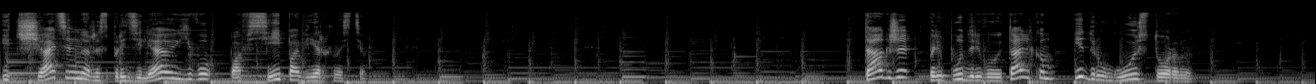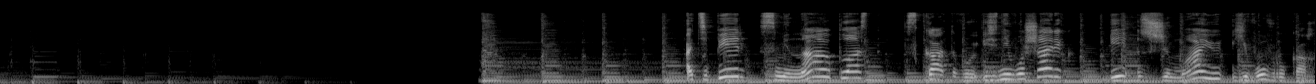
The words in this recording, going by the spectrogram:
и тщательно распределяю его по всей поверхности. Также припудриваю тальком и другую сторону. А теперь сминаю пласт, скатываю из него шарик и сжимаю его в руках.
